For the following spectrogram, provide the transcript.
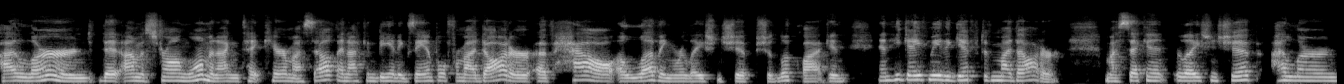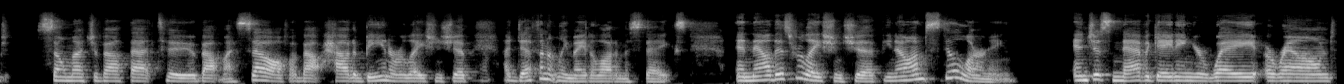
I learned that I'm a strong woman. I can take care of myself and I can be an example for my daughter of how a loving relationship should look like. And, and he gave me the gift of my daughter. My second relationship, I learned so much about that too, about myself, about how to be in a relationship. I definitely made a lot of mistakes. And now this relationship, you know, I'm still learning and just navigating your way around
